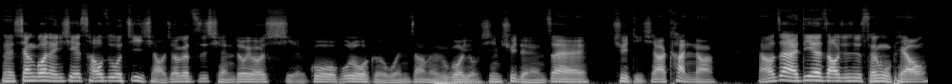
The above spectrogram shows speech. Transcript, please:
那相关的一些操作技巧，教哥之前都有写过部落格文章的，如果有兴趣的人再去底下看呢。然后再来第二招就是水母漂。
